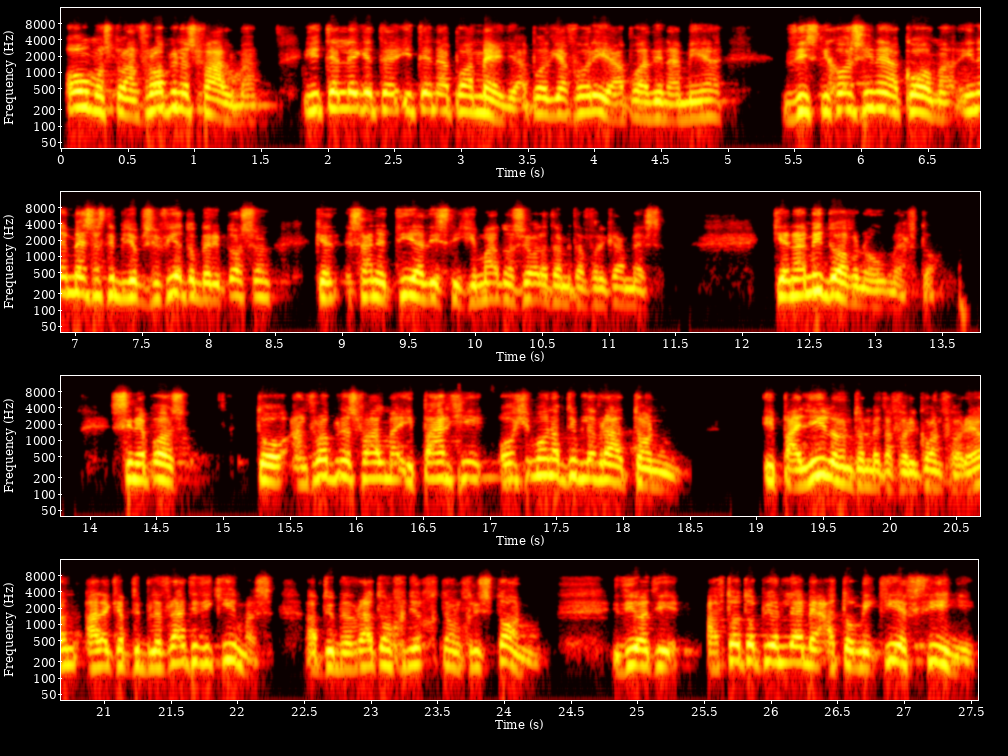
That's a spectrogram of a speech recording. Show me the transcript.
Όμως το ανθρώπινο σφάλμα, είτε λέγεται είτε είναι από αμέλεια, από διαφορία, από αδυναμία, δυστυχώς είναι ακόμα, είναι μέσα στην πλειοψηφία των περιπτώσεων και σαν αιτία δυστυχημάτων σε όλα τα μεταφορικά μέσα. Και να μην το αγνοούμε αυτό. Συνεπώς, το ανθρώπινο σφάλμα υπάρχει όχι μόνο από την πλευρά των υπαλλήλων των μεταφορικών φορέων, αλλά και από την πλευρά τη δική μας, από την πλευρά των, των χρηστών. Διότι αυτό το οποίο λέμε ατομική ευθύνη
